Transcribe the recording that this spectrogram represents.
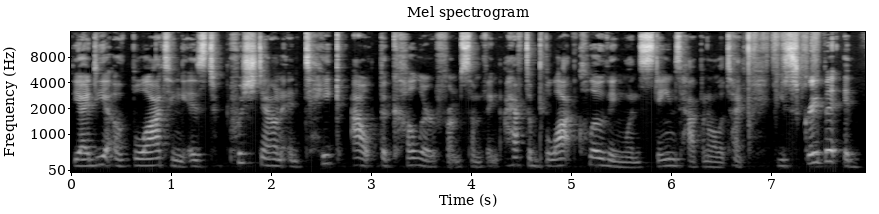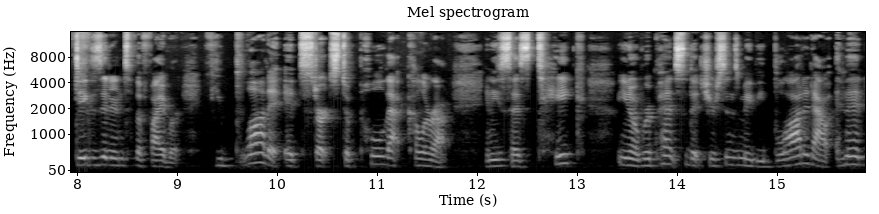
The idea of blotting is to push down and take out the color from something. I have to blot clothing when stains happen all the time. If you scrape it, it digs it into the fiber. If you blot it, it starts to pull that color out. And he says, Take, you know, repent so that your sins may be blotted out. And then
